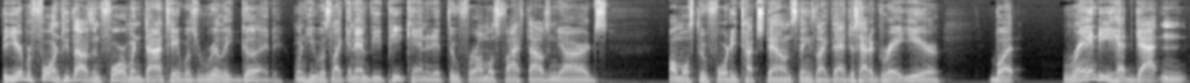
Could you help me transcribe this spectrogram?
the year before, in 2004, when Dante was really good, when he was like an MVP candidate, threw for almost 5,000 yards, almost threw 40 touchdowns, things like that, just had a great year. But Randy had gotten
